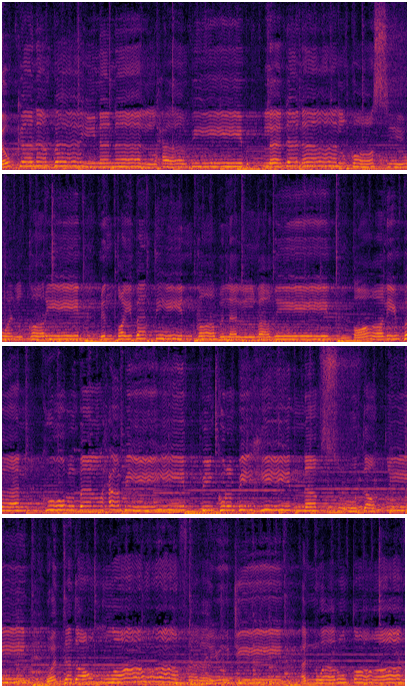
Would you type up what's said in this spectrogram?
لو كان بيننا الحبيب لدنا القاسي والقريب من طيبة قبل المغيب. طالبا قرب الحبيب بقربه النفس تطيب وتدعو أنوار طه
